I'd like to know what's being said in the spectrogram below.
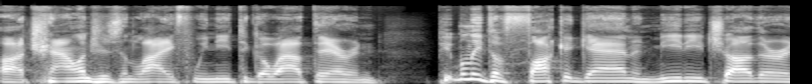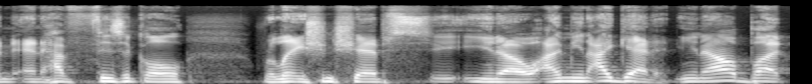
uh, challenges in life. We need to go out there and people need to fuck again and meet each other and, and have physical relationships. You know, I mean, I get it, you know, but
